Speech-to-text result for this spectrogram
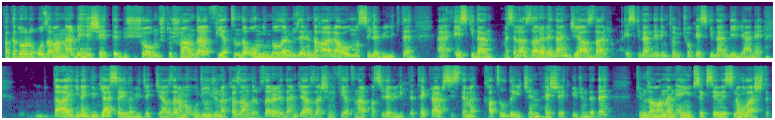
Fakat orada o zamanlar bir hash rate'de düşüş olmuştu. Şu anda fiyatın da 10 bin doların üzerinde hala olmasıyla birlikte e, eskiden mesela zarar eden cihazlar eskiden dediğim tabii çok eskiden değil yani daha yine güncel sayılabilecek cihazlar ama ucu ucuna kazandırıp zarar eden cihazlar şimdi fiyatın artmasıyla birlikte tekrar sisteme katıldığı için hash rate gücünde de tüm zamanların en yüksek seviyesine ulaştık.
